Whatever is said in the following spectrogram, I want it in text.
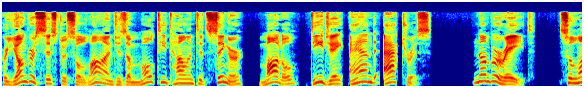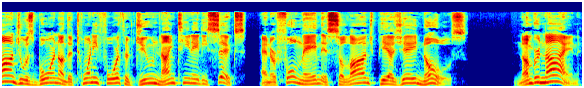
Her younger sister Solange is a multi talented singer, model, DJ, and actress. Number 8 Solange was born on the 24th of June 1986 and her full name is Solange Piaget Knowles. Number 9.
